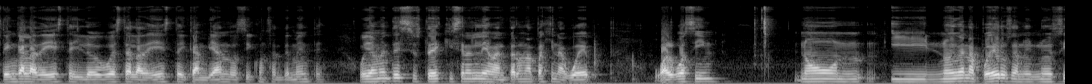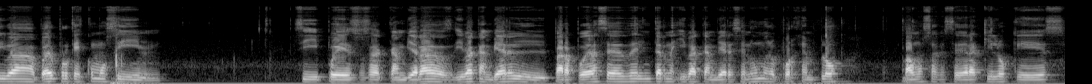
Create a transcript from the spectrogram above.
tenga la de esta y luego esta la de esta y cambiando así constantemente. Obviamente si ustedes quisieran levantar una página web o algo así, no y no iban a poder, o sea, no, se iba a poder porque es como si si pues, o sea, cambiara iba a cambiar el para poder acceder del internet iba a cambiar ese número, por ejemplo, vamos a acceder aquí lo que es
